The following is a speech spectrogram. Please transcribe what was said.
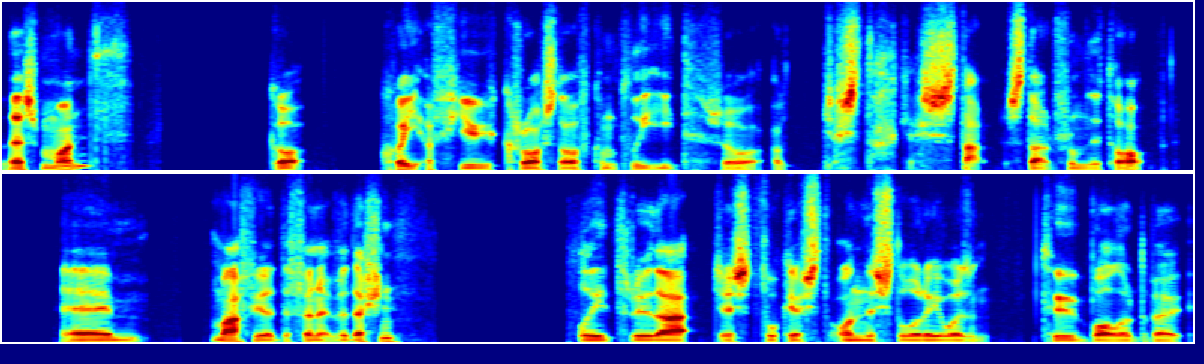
this month, got quite a few crossed off completed. So I'll just I guess start start from the top. Um, Mafia Definitive Edition. Played through that. Just focused on the story. Wasn't too bothered about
